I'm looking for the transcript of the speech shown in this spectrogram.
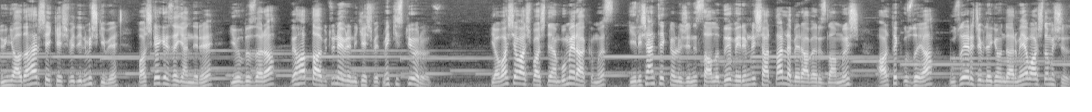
Dünyada her şey keşfedilmiş gibi başka gezegenlere, yıldızlara ve hatta bütün evreni keşfetmek istiyoruz. Yavaş yavaş başlayan bu merakımız, gelişen teknolojinin sağladığı verimli şartlarla beraber hızlanmış, artık uzaya, uzay aracı bile göndermeye başlamışız.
